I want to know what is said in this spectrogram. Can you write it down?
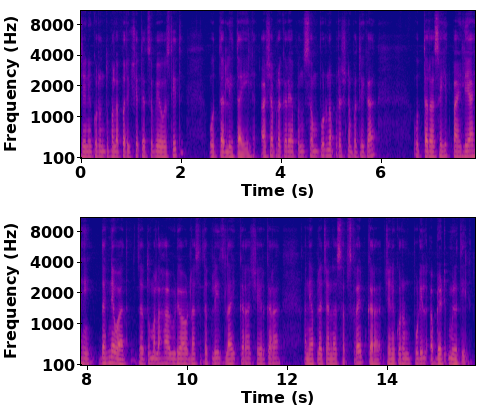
जेणेकरून तुम्हाला परीक्षेत त्याचं व्यवस्थित उत्तर लिहिता येईल. अशा प्रकारे आपण संपूर्ण प्रश्नपत्रिका उत्तरासहित पाहिली आहे. धन्यवाद. जर तुम्हाला हा व्हिडिओ आवडला असेल तर प्लीज लाईक करा शेअर करा आणि आपल्या चॅनलला सबस्क्राईब करा जेणेकरून पुढील अपडेट मिळतील.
